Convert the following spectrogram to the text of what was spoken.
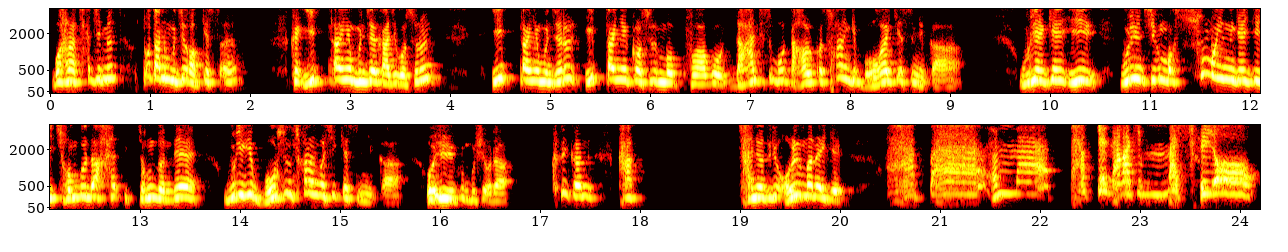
뭐 하나 찾으면 또 다른 문제가 없겠어요? 그러니까 이 땅의 문제 가지고서는 이 땅의 문제를 이 땅의 것을 뭐 구하고 나한테서 뭐 나올 것 선한 게 뭐가 있겠습니까? 우리에게 이 우리는 지금 막 숨어 있는 게 이게 전부 다 정도인데 우리에게 무슨 선한 것이 있겠습니까? 어이구 무시어라. 그러니까 각 자녀들이 얼마나 이게 아빠, 엄마 밖에 나가지 마세요.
